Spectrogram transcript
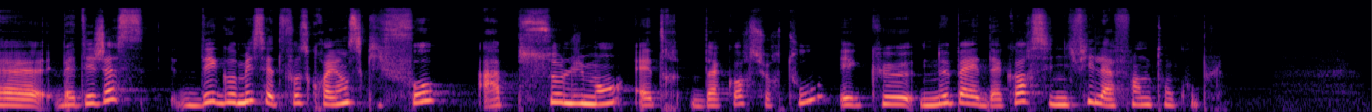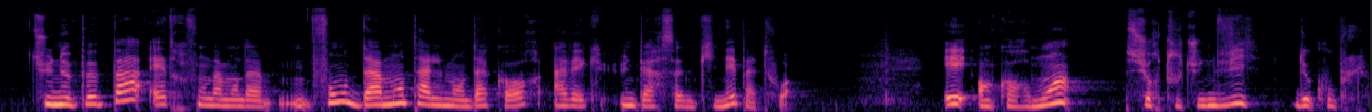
euh, bah Déjà, dégommer cette fausse croyance qu'il faut absolument être d'accord sur tout et que ne pas être d'accord signifie la fin de ton couple. Tu ne peux pas être fondamentalement d'accord avec une personne qui n'est pas toi et encore moins sur toute une vie de couple,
